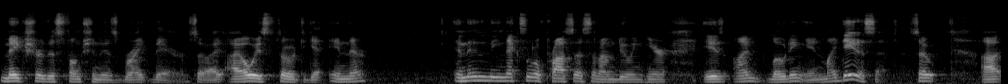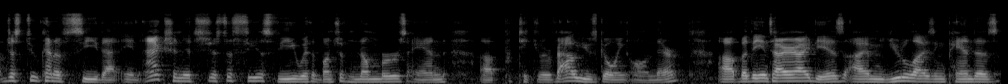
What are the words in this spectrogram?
make sure this function is right there. So I, I always throw it to get in there. And then the next little process that I'm doing here is I'm loading in my data set. So uh, just to kind of see that in action, it's just a CSV with a bunch of numbers and uh, particular values going on there. Uh, but the entire idea is I'm utilizing Panda's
